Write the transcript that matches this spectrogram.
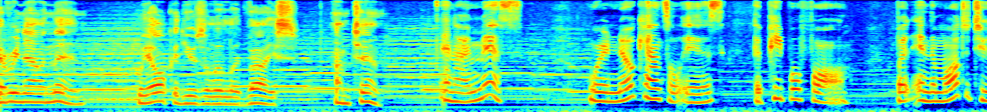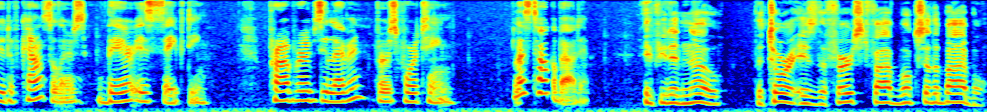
Every now and then, we all could use a little advice. I'm Tim. And I'm Miss. Where no counsel is, the people fall, but in the multitude of counselors, there is safety. Proverbs 11, verse 14. Let's talk about it. If you didn't know, the Torah is the first five books of the Bible.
